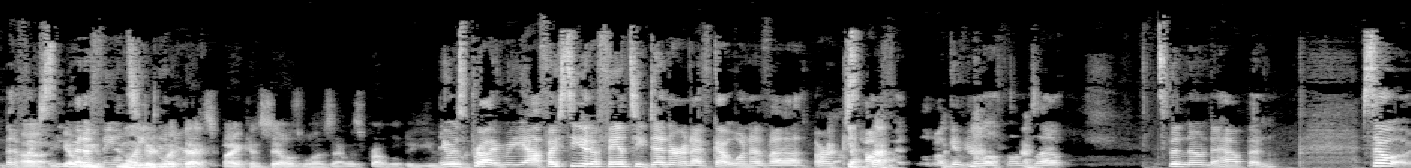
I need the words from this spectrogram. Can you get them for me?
But if I uh, see yeah, you at a fancy wondered dinner, what that spike in sales was. That was probably you. It was probably me. Yeah. If I see you at a fancy dinner and I've got one of uh, Arc's outfits I'll give you a little thumbs up. It's been known to happen. So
